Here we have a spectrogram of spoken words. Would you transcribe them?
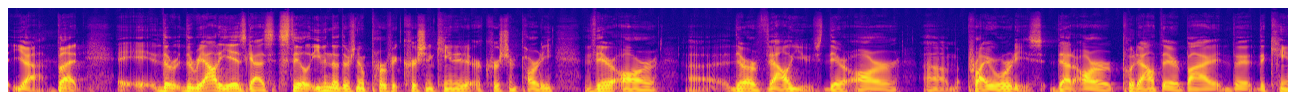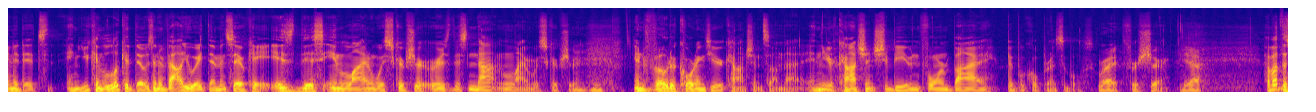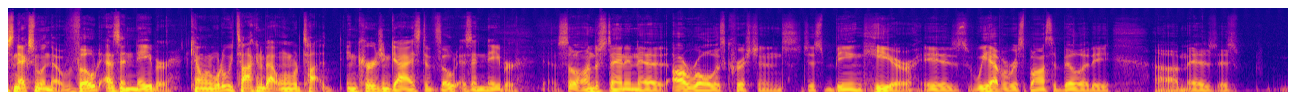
Yeah, but eh, the the reality is, guys, still, even though there's no perfect Christian candidate or Christian party, there are uh, there are values, there are um, priorities that are put out there by the the candidates, and you can look at those and evaluate them and say, okay, is this in line with Scripture or is this not in line with Scripture? Mm-hmm. And vote according to your conscience on that. And your conscience should be informed by biblical principles, right? For sure. Yeah. How about this next one though? Vote as a neighbor, Kellen. What are we talking about when we're ta- encouraging guys to vote as a neighbor? So understanding that our role as Christians, just being here, is we have a responsibility um, as as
